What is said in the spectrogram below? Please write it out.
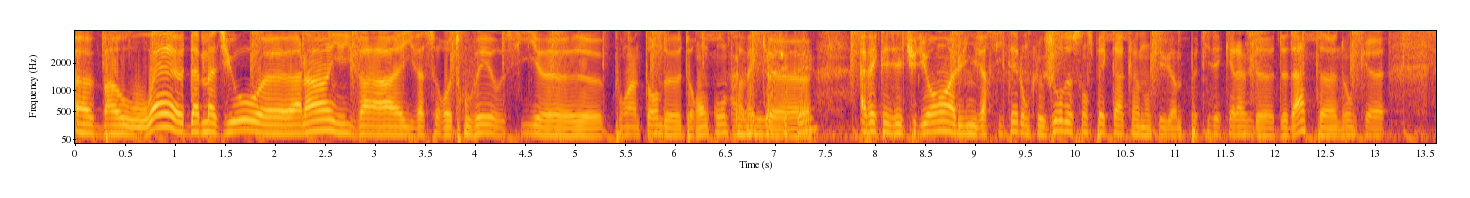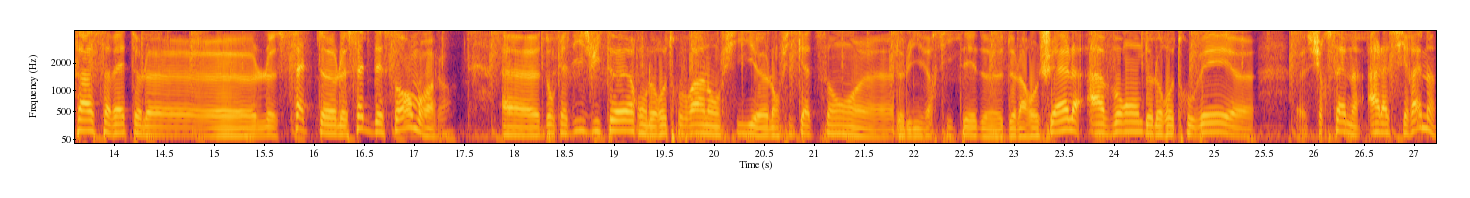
Euh, bah ouais, Damasio, euh, Alain, il va, il va se retrouver aussi euh, pour un temps de, de rencontre avec, euh, avec les étudiants à l'université, donc le jour de son spectacle. Hein, donc il y a eu un petit décalage de, de date. Donc euh, ça, ça va être le, le 7, le 7 décembre. Euh, donc à 18h, on le retrouvera à l'amphi, l'amphi 400 de l'université de, de, La Rochelle, avant de le retrouver sur scène à la Sirène,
